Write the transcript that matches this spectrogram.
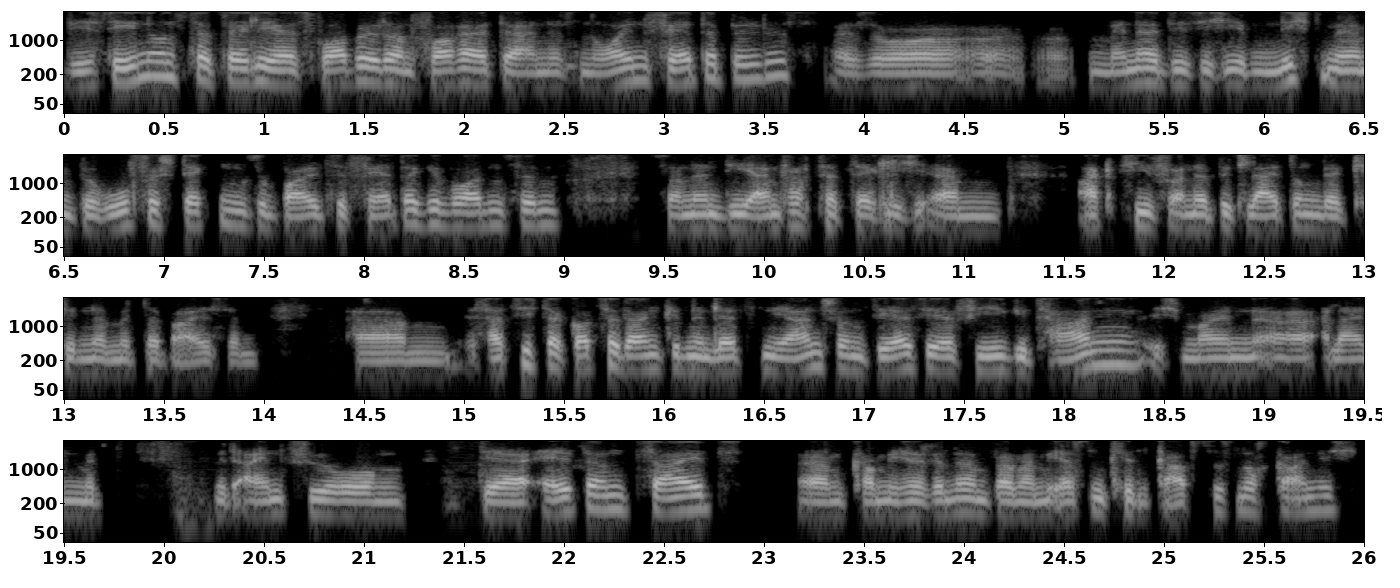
wir sehen uns tatsächlich als Vorbilder und Vorreiter eines neuen Väterbildes, also äh, Männer, die sich eben nicht mehr im Beruf verstecken, sobald sie Väter geworden sind, sondern die einfach tatsächlich ähm, aktiv an der Begleitung der Kinder mit dabei sind. Ähm, es hat sich da Gott sei Dank in den letzten Jahren schon sehr, sehr viel getan. Ich meine, äh, allein mit, mit Einführung der Elternzeit, ähm, kann mich erinnern, bei meinem ersten Kind gab es das noch gar nicht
